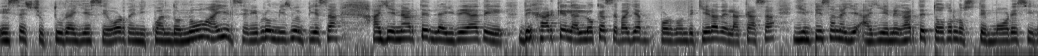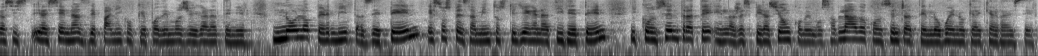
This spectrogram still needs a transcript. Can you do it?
esa estructura y ese orden y cuando no hay, el cerebro mismo empieza a llenarte la idea de dejar que la loca se vaya por donde quiera de la casa y empiezan a, llenarte todos los temores y las escenas de pánico que podemos llegar a tener. No lo permitas, detén esos pensamientos que llegan a ti, detén y concéntrate en la respiración, como hemos hablado, concéntrate en lo bueno que hay que agradecer.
